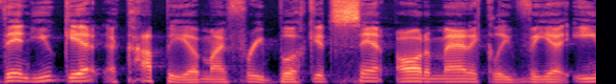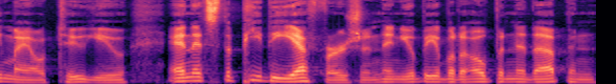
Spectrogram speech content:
then you get a copy of my free book. It's sent automatically via email to you, and it's the PDF version, and you'll be able to open it up and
